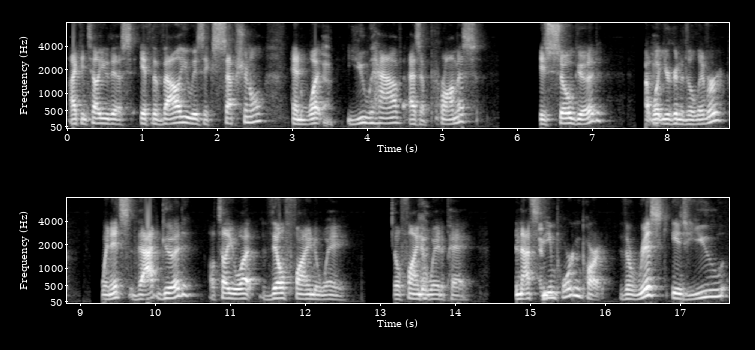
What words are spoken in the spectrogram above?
i can tell you this if the value is exceptional and what Yeah. you have as a promise is so good at what you're going to deliver when it's that good i'll tell you what they'll find a way they'll find Yeah. a way to pay and that's the important part the risk is you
